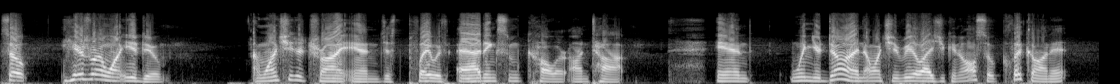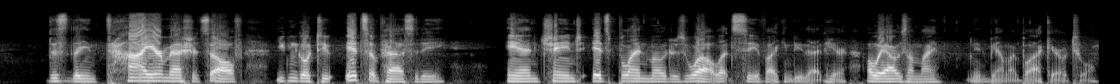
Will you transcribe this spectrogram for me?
so here's what I want you to do. I want you to try and just play with adding some color on top. And when you're done, I want you to realize you can also click on it. This is the entire mesh itself. You can go to its opacity and change its blend mode as well. Let's see if I can do that here. Oh wait, I was on my need to be on my black arrow tool.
